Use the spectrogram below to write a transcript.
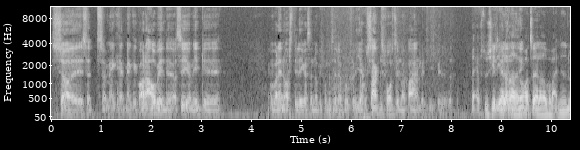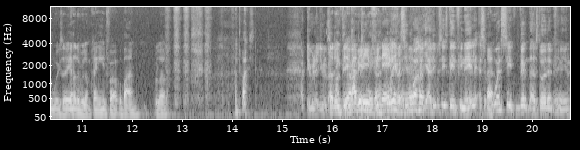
Så, øh, så, så man, kan, man kan godt afvente og se, om ikke, øh, om hvordan også det ligger sig, når vi kommer tættere på. Fordi jeg kunne sagtens forestille mig, at Bayern vil blive spillet. Ja, hvis du siger, at de allerede, Otto er allerede på vej ned nu, ikke, så ender det vel omkring 1,40 på Bayern på lørdag. Og det vil alligevel Så er det være Det er ret vildt en finale. jeg vil sige, prøv, ja, lige præcis, det er en finale. Altså Ja. uanset hvem, der havde stået i den finale,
